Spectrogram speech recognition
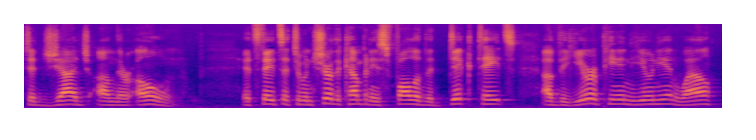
to judge on their own. It states that to ensure the companies follow the dictates of the European Union, well,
